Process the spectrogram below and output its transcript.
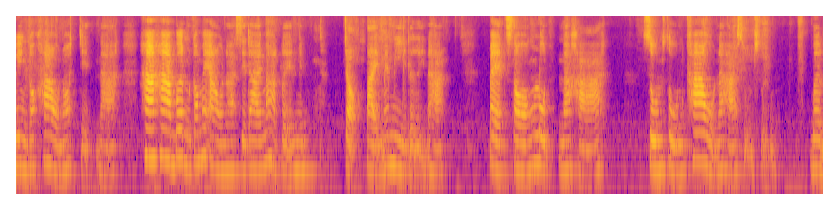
วิ่งก็เข้าเนาะ7นะคะ55เบิ้ลก็ไม่เอานะคะเสียดายมากเลยแอดมินเจาะไปไม่มีเลยนะคะ82หลุดนะคะ00เข้านะคะ00 เบิ้ล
